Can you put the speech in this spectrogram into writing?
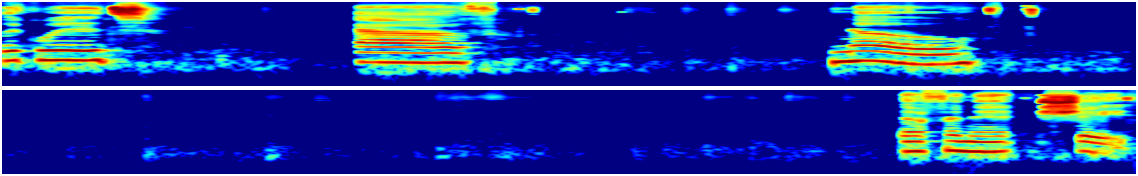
Liquids have no definite shape.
